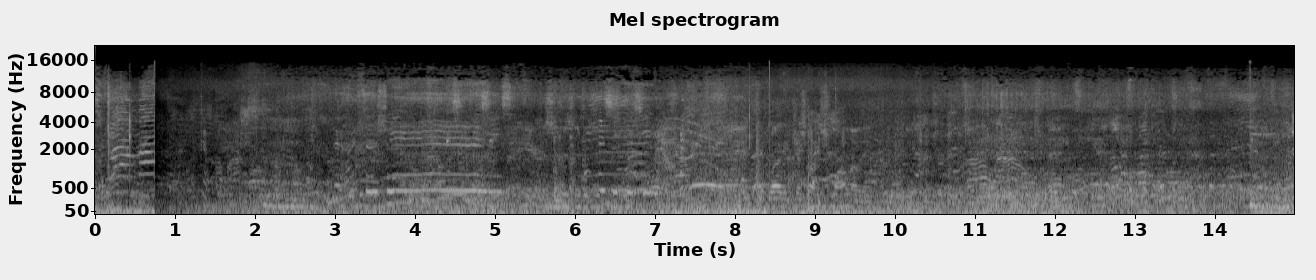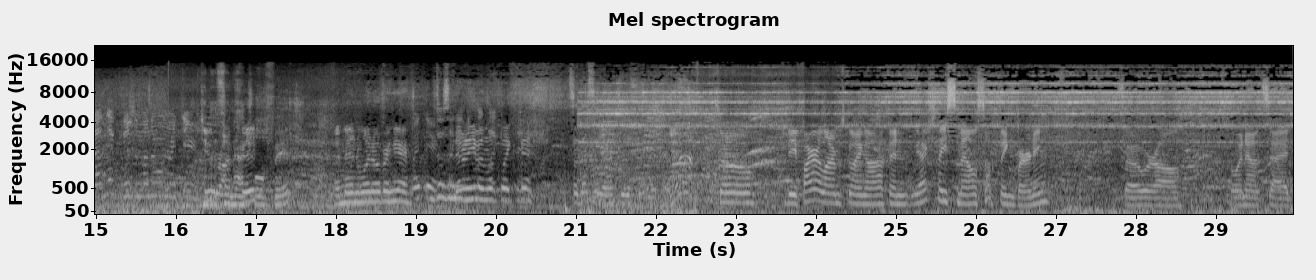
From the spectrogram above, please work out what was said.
Well, you just like swallowed it. Now look, there's another one right there. Two It's an actual fish. and then one over here. Right there. Doesn't They don't even look like fish. So that's an actual fish. So the fire alarm's going off, and we actually smell something burning. So we're all going outside.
